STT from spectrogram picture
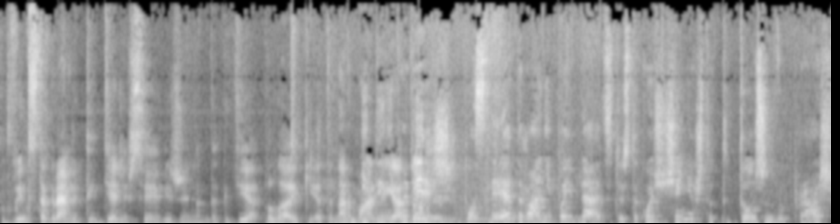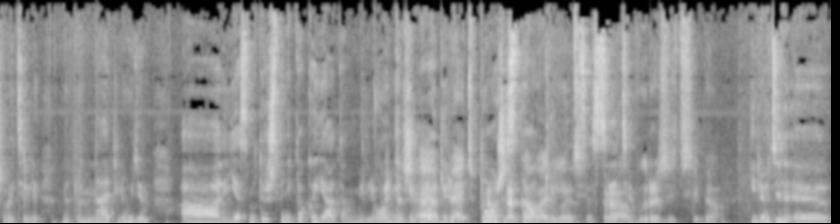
в Инстаграме ты делишься, я вижу иногда, где лайки. Это нормально. И ты не я поверишь, тоже... после этого они появляются. То есть такое ощущение, что ты должен выпрашивать или напоминать людям. А я смотрю, что не только я, там, миллионники, блогеры тоже сталкиваются с про этим. выразить себя. И люди, э,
